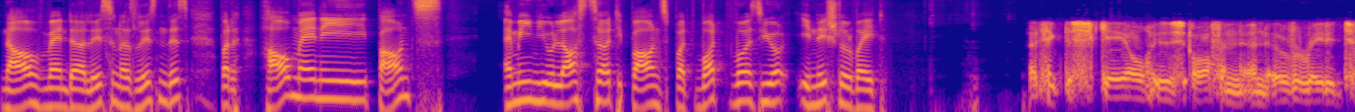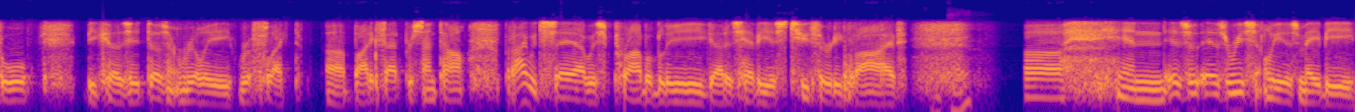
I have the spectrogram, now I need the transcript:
Now, when the listeners listen this, but how many pounds? I mean, you lost 30 pounds, but what was your initial weight? I think the scale is often an overrated tool because it doesn't really reflect uh, body fat percentile. But I would say I was probably got as heavy as 235. Okay. Uh, and as as recently as maybe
